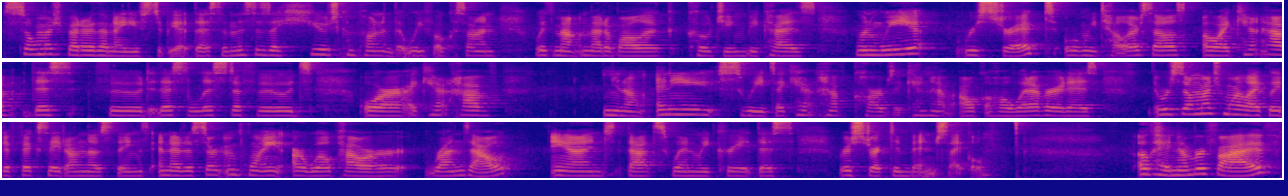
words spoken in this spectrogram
so much better than I used to be at this. And this is a huge component that we focus on with mountain metabolic coaching because when we restrict, when we tell ourselves, oh, I can't have this food, this list of foods, or I can't have, you know, any sweets, I can't have carbs, I can't have alcohol, whatever it is, we're so much more likely to fixate on those things. And at a certain point, our willpower runs out. And that's when we create this restrict and binge cycle. Okay, number five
